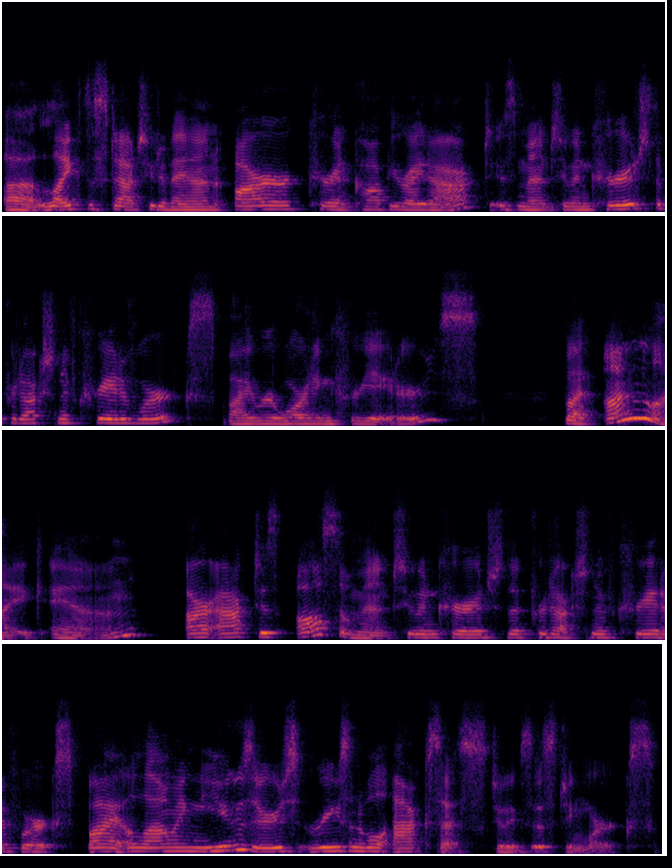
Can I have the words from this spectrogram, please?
Uh, like the Statute of Anne, our current Copyright Act is meant to encourage the production of creative works by rewarding creators. But unlike Anne, our act is also meant to encourage the production of creative works by allowing users reasonable access to existing works.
